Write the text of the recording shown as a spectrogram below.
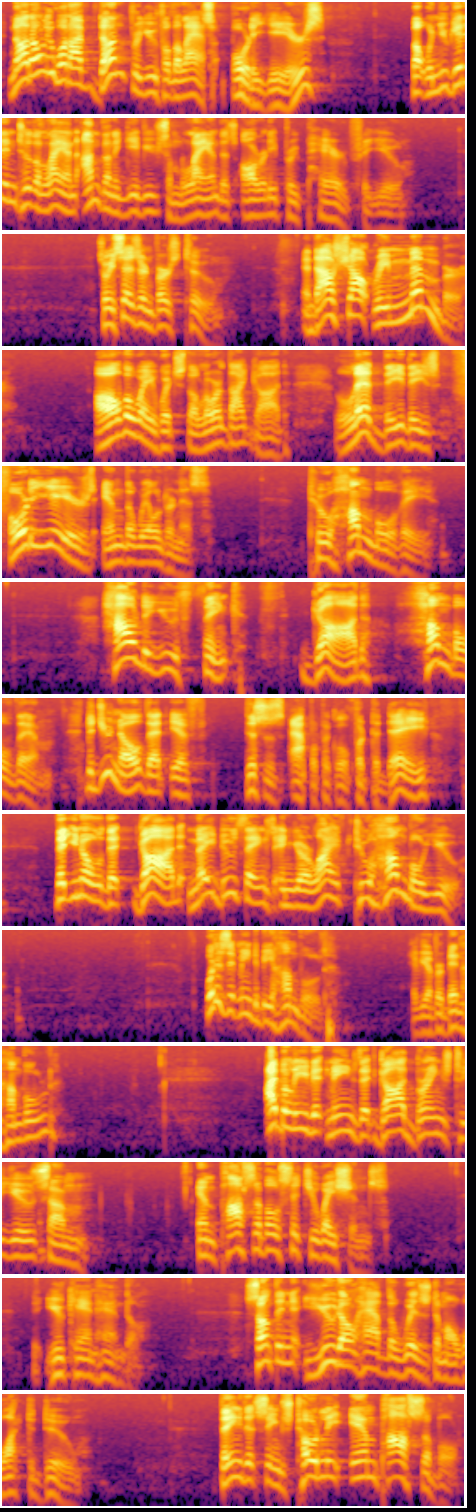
Not only what I've done for you for the last 40 years, but when you get into the land, I'm going to give you some land that's already prepared for you. So he says in verse 2 And thou shalt remember all the way which the Lord thy God led thee these 40 years in the wilderness to humble thee how do you think God humbled them? Did you know that if this is applicable for today, that you know that God may do things in your life to humble you? What does it mean to be humbled? Have you ever been humbled? I believe it means that God brings to you some impossible situations that you can't handle something that you don't have the wisdom on what to do, thing that seems totally impossible,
